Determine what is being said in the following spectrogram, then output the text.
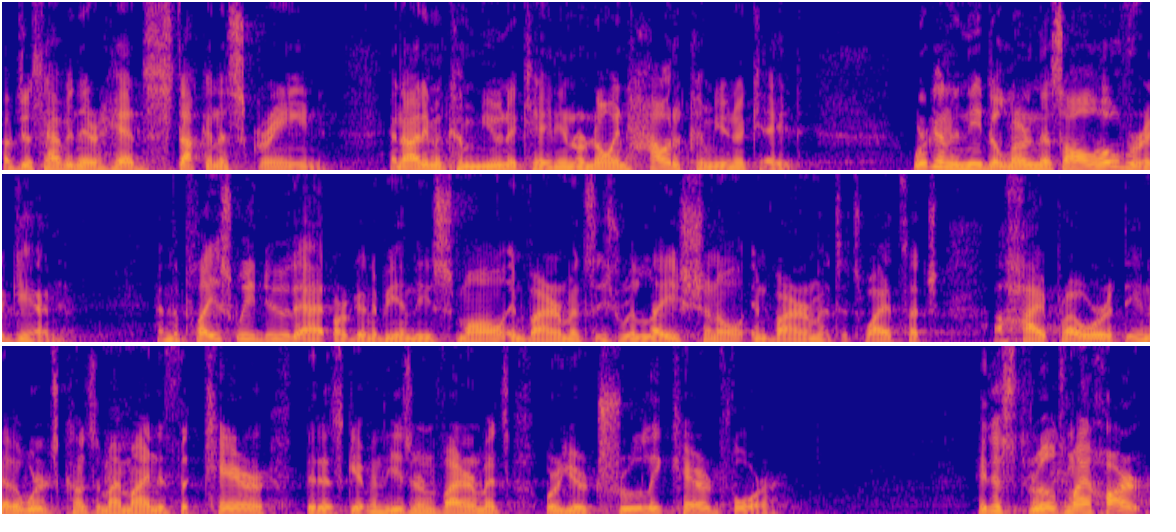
of just having their heads stuck in a screen and not even communicating or knowing how to communicate. We're going to need to learn this all over again. And the place we do that are going to be in these small environments, these relational environments. It's why it's such a high priority. In other words, comes to my mind is the care that is given. These are environments where you're truly cared for. It just thrills my heart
